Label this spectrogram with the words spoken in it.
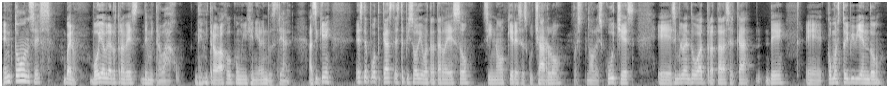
Entonces, bueno, voy a hablar otra vez de mi trabajo, de mi trabajo como ingeniero industrial. Así que este podcast, este episodio va a tratar de eso. Si no quieres escucharlo, pues no lo escuches. Eh, simplemente voy a tratar acerca de eh, cómo estoy viviendo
